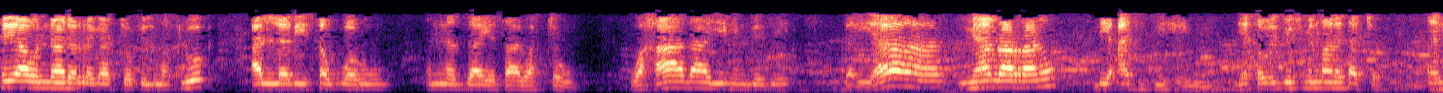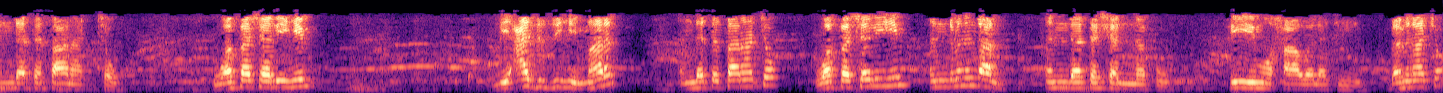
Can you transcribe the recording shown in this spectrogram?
ሕያው እንዳደረጋቸው ፊል መክሉቅ አለዚ ሰወሩ እነዛ የሳሏቸው። ወሃዛ ይህ እንግዲህ በያን የሚያብራራ ነው። ሊአጅዚህም የሰው ልጆች ምን ማለታቸው? እንደተሳናቸው። ወፈሸሊህም ሊአጅዚህም ማለት እንደተሳናቸው ወፈሸሊህም እንድ ምን እንዳሉ? እንደተሸነፉ ፊ ሙሐወለቲህም በምናቸው?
